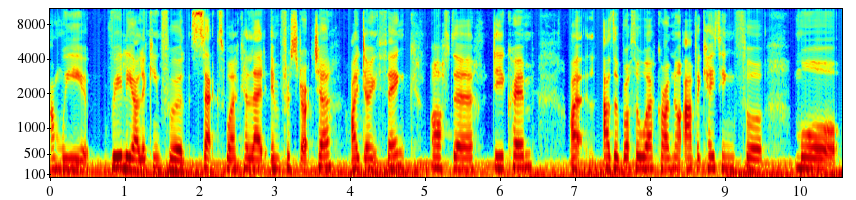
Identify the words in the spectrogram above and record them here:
And we really are looking for sex worker led infrastructure. I don't think after decrim, I, as a brothel worker, I'm not advocating for more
